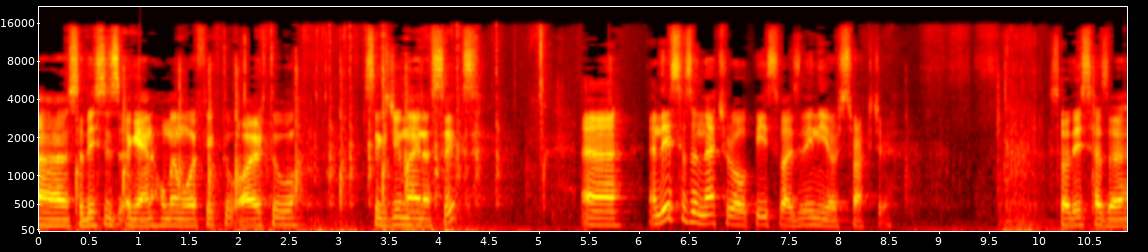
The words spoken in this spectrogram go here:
Uh, so this is again homeomorphic to R2 6G minus 6. Uh, and this has a natural piecewise linear structure. So this has a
